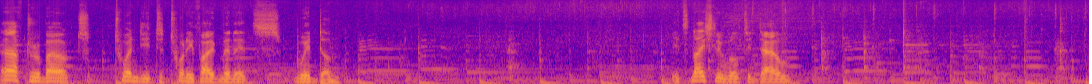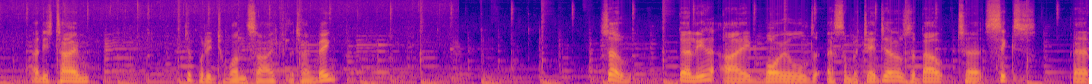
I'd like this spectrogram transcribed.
After about 20 to 25 minutes, we're done. It's nicely wilted down and it's time to put it to one side for the time being. So, earlier I boiled uh, some potatoes, about uh, six uh,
